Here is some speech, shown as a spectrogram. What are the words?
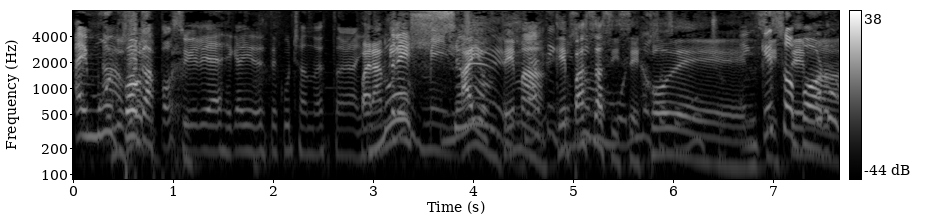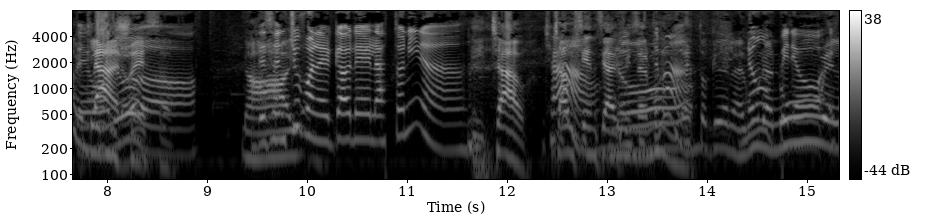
Hay muy Ah, nosotros- pocas posibilidades de que alguien esté escuchando esto. en el año Para mí 3000. no, hay un tema. fíjate ¿Qué que pasa si se jode? ¿En qué sistema? soporte, Claro, boludo? eso. No, Desenchufan el cable de las toninas. Y chau. Chau, Chau. ciencia del fin del No, mundo. esto queda en No, alguna pero nube, en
